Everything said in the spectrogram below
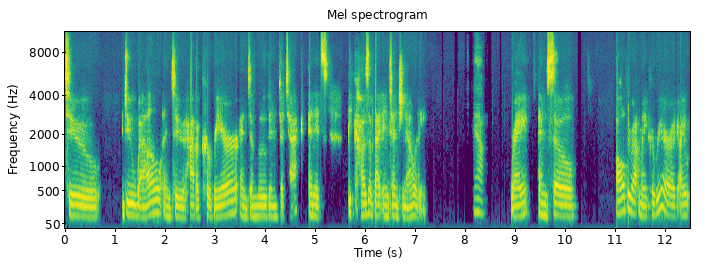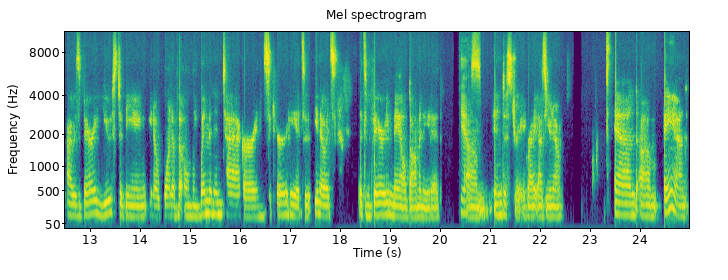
to do well and to have a career and to move into tech. And it's because of that intentionality. Yeah. Right. And so all throughout my career, I, I, was very used to being, you know, one of the only women in tech or in security. It's, you know, it's, it's very male dominated yes. um, industry, right? As you know. And, um, and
